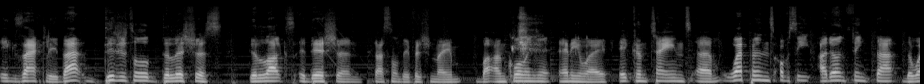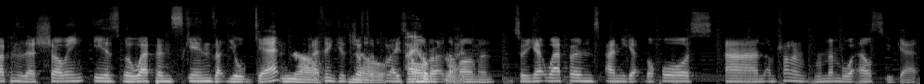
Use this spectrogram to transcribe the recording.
Exactly. That digital delicious deluxe edition. That's not the official name, but I'm calling it anyway. It contains um, weapons. Obviously, I don't think that the weapons they're showing is the weapon skins that you'll get. No, I think it's just no, a placeholder at the not. moment. So you get weapons and you get the horse, and I'm trying to remember what else you get.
